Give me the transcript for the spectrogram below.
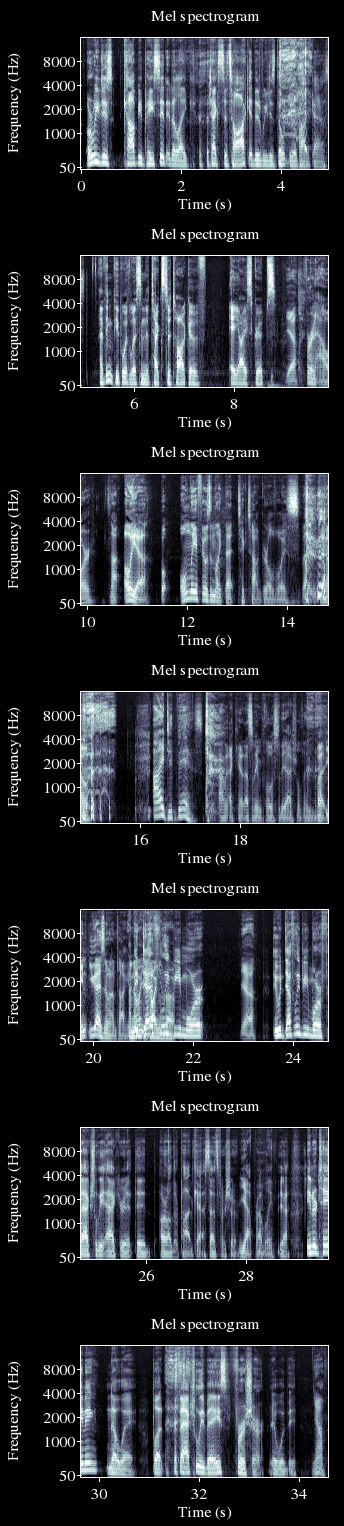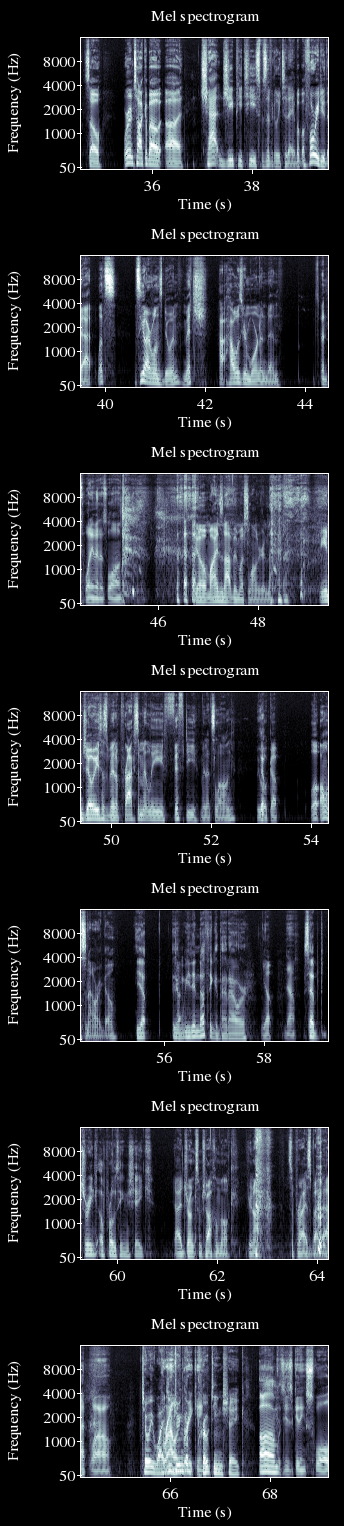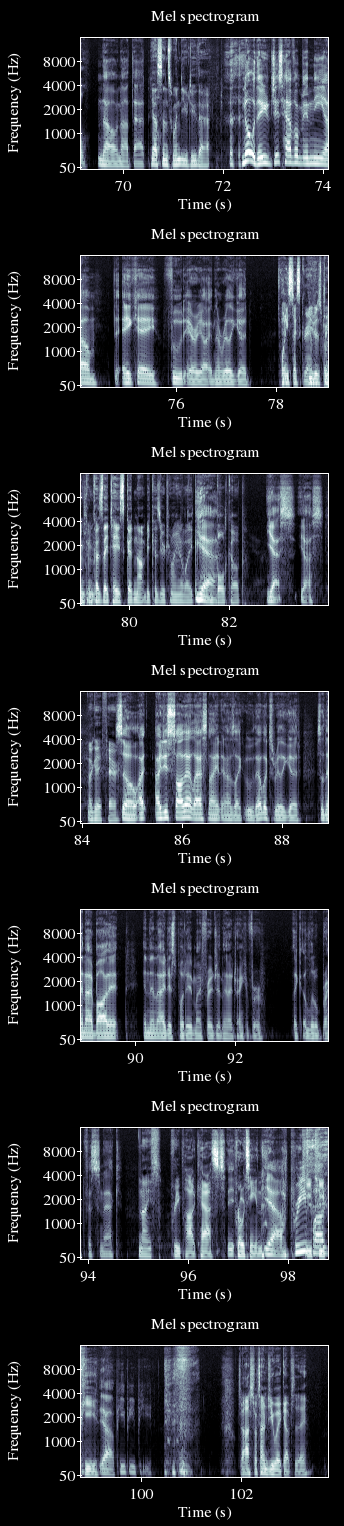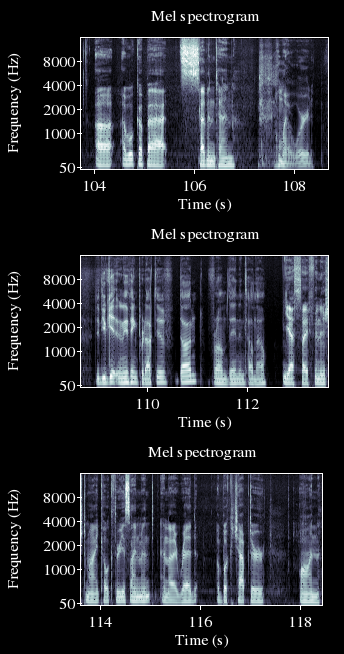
Or we just copy and paste it into like text to talk and then we just don't do a podcast. I think people would listen to text to talk of AI scripts. Yeah. For an hour. It's not Oh yeah. but only if it was in like that TikTok girl voice. That you know I did this. I, I can't that's not even close to the actual thing. But you, you guys know what I'm talking I know about. what It'd you're talking definitely about. be more Yeah. it would definitely be more factually accurate than our other podcasts, that's for sure. Yeah, probably. Yeah. Entertaining? No way. But factually based, for sure, it would be. Yeah. So we're gonna talk about uh Chat GPT specifically today. But before we do that, let's let's see how everyone's doing. Mitch, how, how has your morning been? It's been 20 minutes long. you know, mine's not been much longer than that. Me and Joey's has been approximately 50 minutes long. We Yep. woke up well almost an hour ago. Yep. And Yeah. we did nothing in that hour Yep. yeah. except drink a protein shake. I drank some chocolate milk. If you're not surprised by that. Wow. Joey, why did you drink a protein shake? Um, he's getting swole. no, not that. Yeah, since when do you do that? no, they just have them in the um the AK food area, and they're really good. 26 grams. you of just drink them because they taste good, not because you're trying to like Yeah. bulk up. Yes, yes. Okay, fair. So I I just saw that last night, and I was like, ooh, that looks really good. So then I bought it, and then I just put it in my fridge, and then I drank it for like a little breakfast snack. Nice. pre-podcast protein. Yeah, pre PPP. Yeah, PPP. Josh, what time do you wake up today? Uh, I woke up at seven ten. Oh my word. Did you get anything productive done from then until now? Yes, I finished my Calc three assignment, and I read a book chapter on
